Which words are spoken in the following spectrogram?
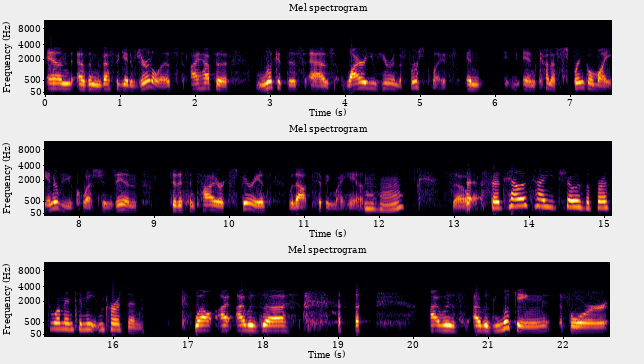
and as an investigative journalist, I have to look at this as why are you here in the first place, and and kind of sprinkle my interview questions in to this entire experience without tipping my hand. Mhm. So, So, so tell us how you chose the first woman to meet in person. well, I, I was uh, I was I was looking for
